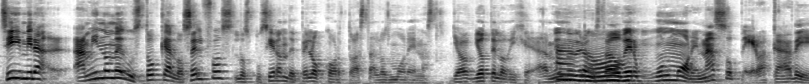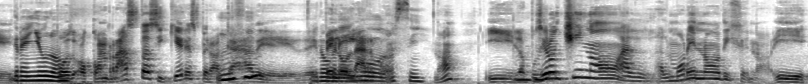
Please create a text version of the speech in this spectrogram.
sí, mira, a mí no me gustó que a los elfos los pusieran de pelo corto, hasta los morenos. Yo, yo te lo dije, a mí me Ah, hubiera no. gustado ver un morenazo, pero acá de... greñudo. pues, o con rastas si quieres, pero acá de, de pero pelo greñudo, largo, sí. ¿no? Y lo pusieron chino al, al moreno, dije, no, y...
